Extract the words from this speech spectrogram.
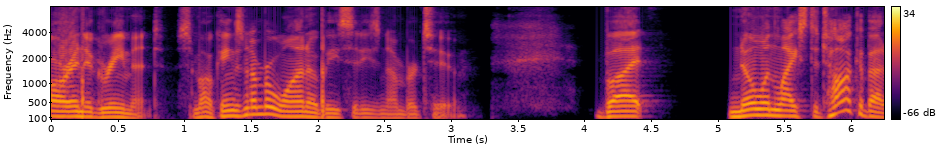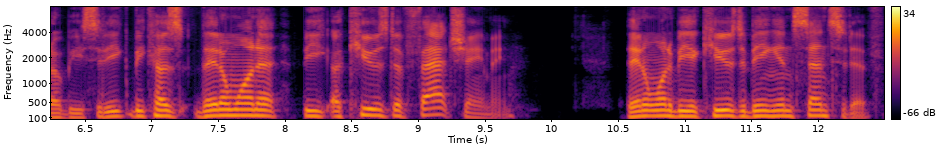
are in agreement. Smoking's number one, obesity's number two. But no one likes to talk about obesity because they don't want to be accused of fat shaming. They don't want to be accused of being insensitive.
